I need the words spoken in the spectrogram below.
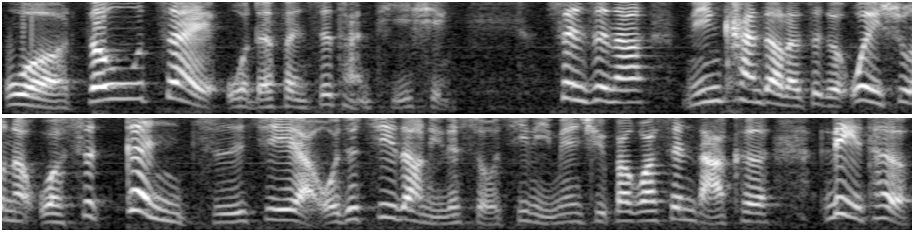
我都在我的粉丝团提醒。甚至呢，您看到了这个位数呢，我是更直接啊，我就寄到你的手机里面去。包括森达科、利特，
